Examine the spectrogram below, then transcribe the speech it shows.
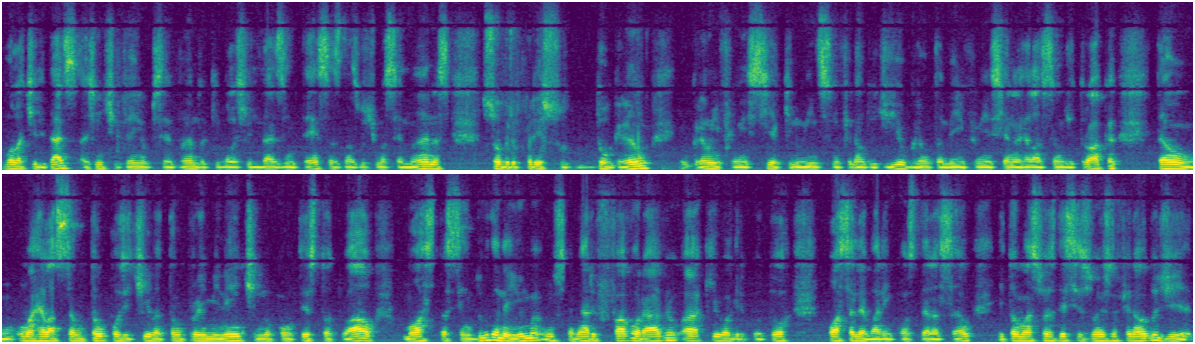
volatilidades, a gente vem observando aqui volatilidades intensas nas últimas semanas sobre o preço do grão, o grão influencia aqui no índice no final do dia, o grão também influencia na relação de troca, então uma relação tão positiva, tão proeminente no contexto atual, mostra sem dúvida nenhuma um cenário favorável a que o agricultor possa levar em consideração e tomar suas decisões no final do dia.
